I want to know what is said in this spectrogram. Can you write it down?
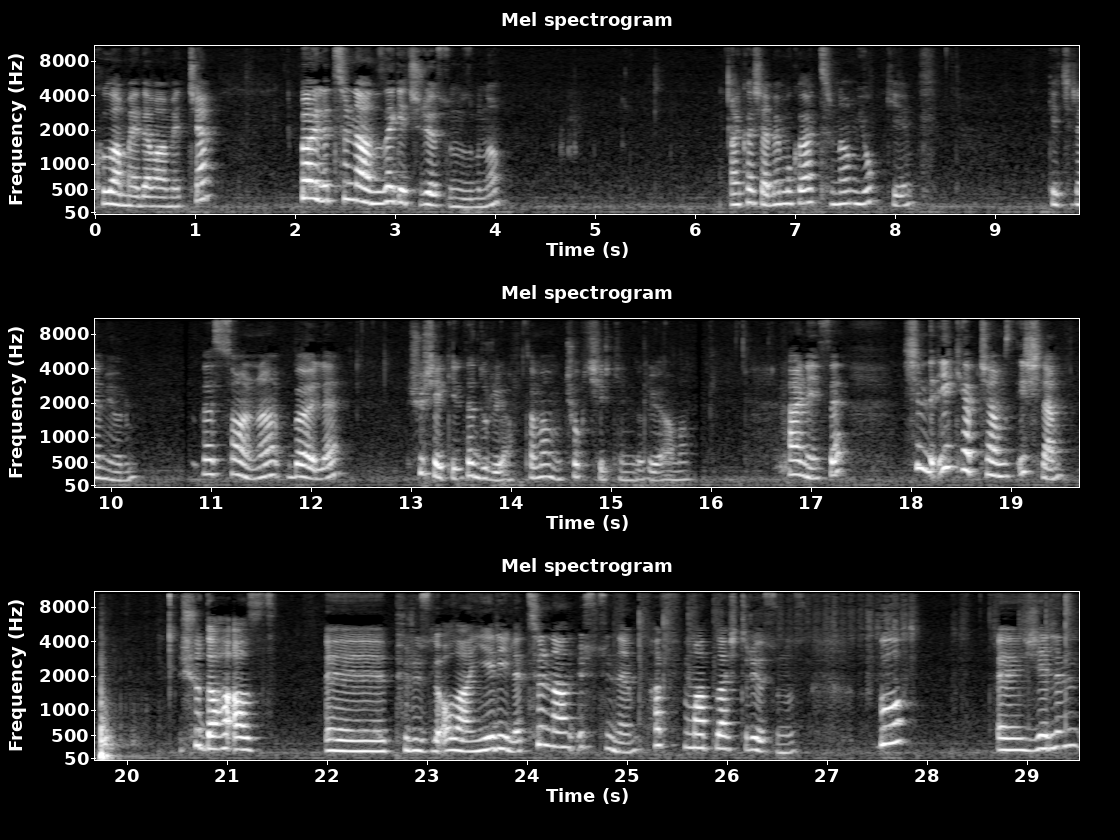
kullanmaya devam edeceğim. Böyle tırnağınıza geçiriyorsunuz bunu. Arkadaşlar benim o kadar tırnağım yok ki. Geçiremiyorum. Ve sonra böyle şu şekilde duruyor. Tamam mı? Çok çirkin duruyor ama. Her neyse. Şimdi ilk yapacağımız işlem şu daha az e, pürüzlü olan yeriyle tırnağın üstüne hafif matlaştırıyorsunuz. Bu e, jelin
